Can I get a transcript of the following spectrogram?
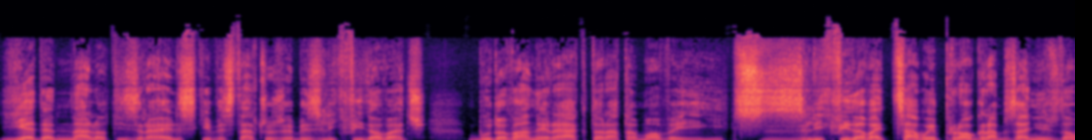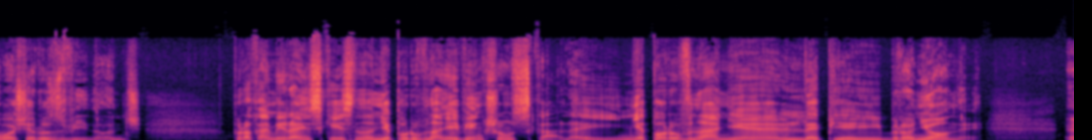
jeden nalot izraelski wystarczył, żeby zlikwidować budowany reaktor atomowy i zlikwidować cały program, zanim zdołał się rozwinąć. Program irański jest na nieporównanie większą skalę i nieporównanie lepiej broniony. E,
